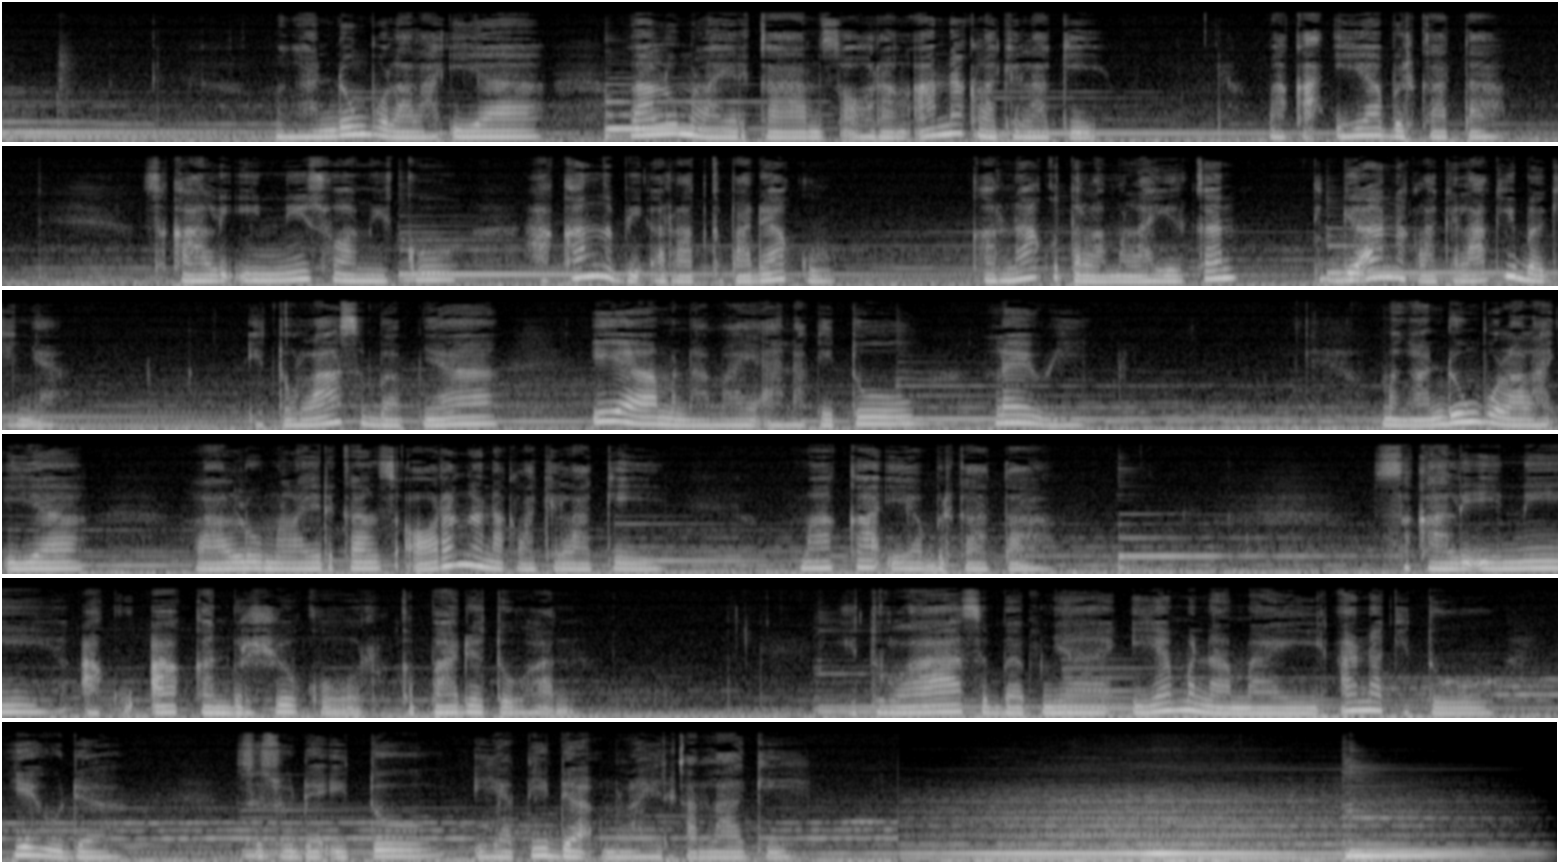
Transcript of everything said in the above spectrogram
Mengandung pula lah ia, lalu melahirkan seorang anak laki-laki. Maka ia berkata, "Sekali ini suamiku akan lebih erat kepadaku karena aku telah melahirkan tiga anak laki-laki baginya. Itulah sebabnya ia menamai anak itu Lewi. Mengandung pula lah ia, lalu melahirkan seorang anak laki-laki. Maka ia berkata, "Sekali ini aku akan bersyukur kepada Tuhan." Itulah sebabnya ia menamai anak itu Yehuda Sesudah itu, ia tidak melahirkan lagi.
